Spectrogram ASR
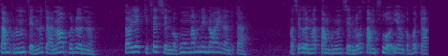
ตำขนมเส้นนะจ๊ะเนอกเพื่อนเอิญน่ะเต้าแยกกินเส้นเส้นแบะฮุงน้ำน้อยๆน่ะนจ๊ะก็เสิเอิญว่าตำขนมเส้นหรือว่าตำสั่วเอียงกับบ่จัก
